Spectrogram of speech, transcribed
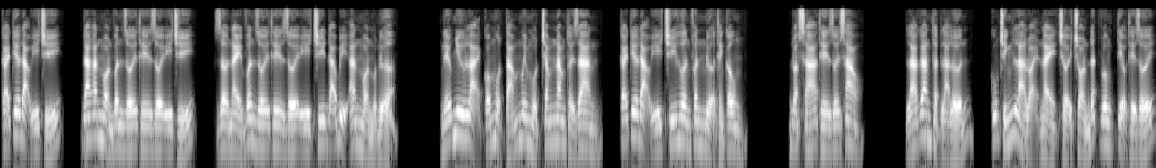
Cái kia đạo ý chí, đang ăn mòn vân giới thế giới ý chí, giờ này vân giới thế giới ý chí đã bị ăn mòn một nửa. Nếu như lại có một tám mươi một trăm năm thời gian, cái kia đạo ý chí hơn phân nửa thành công. Đoạt xá thế giới sao? Lá gan thật là lớn, cũng chính là loại này trời tròn đất vuông tiểu thế giới,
